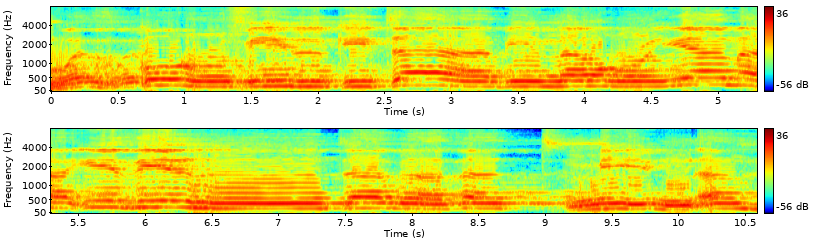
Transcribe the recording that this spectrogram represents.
واذكر في الكتاب مريم إذ انتبذت من أهلها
